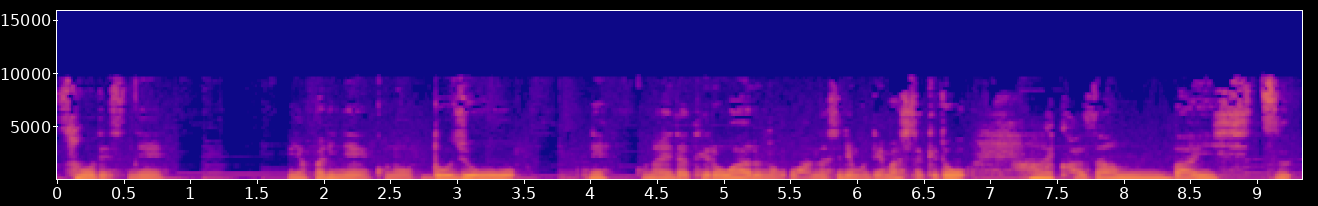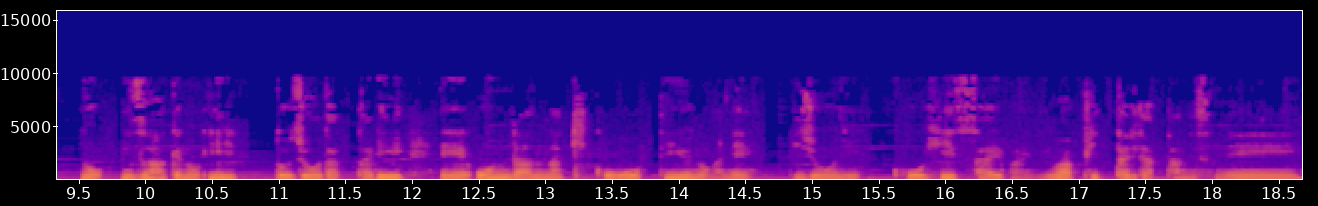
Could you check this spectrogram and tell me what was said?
そうですね。やっぱりね、この土壌、ね、この間テロワールのお話でも出ましたけど、はい。火山灰質の水はけのいい土壌だったり、えー温暖な気候っていうのがね、非常にコーヒー栽培にはぴったりだったんですね。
